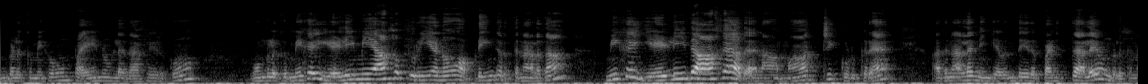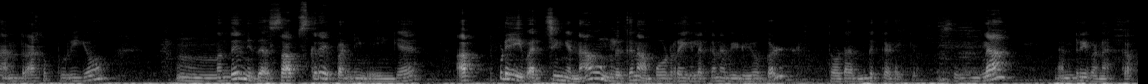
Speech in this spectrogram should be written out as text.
உங்களுக்கு மிகவும் பயனுள்ளதாக இருக்கும். உங்களுக்கு மிக எளிமையாக புரியணும் அப்படிங்கிறதுனால தான் மிக எளிதாக அதை நான் மாற்றி கொடுக்குறேன். அதனால் நீங்கள் வந்து இதை படித்தாலே உங்களுக்கு நன்றாக புரியும். வந்து இதை சப்ஸ்கிரைப் பண்ணி வைங்க. அப்படி வச்சிங்கன்னா உங்களுக்கு நான் போடுற இலக்கண வீடியோக்கள் தொடர்ந்து கிடைக்கும். சரிங்களா? நன்றி வணக்கம்.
